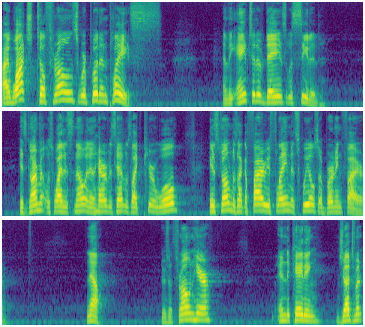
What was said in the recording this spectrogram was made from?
I watched till thrones were put in place, and the Ancient of Days was seated. His garment was white as snow, and the hair of his head was like pure wool. His throne was like a fiery flame, its wheels a burning fire. Now, there's a throne here indicating judgment.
